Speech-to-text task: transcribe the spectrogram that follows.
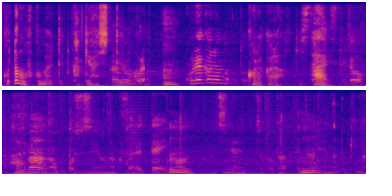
ことも含まれてる架け橋っていうのは。これうん、これからのことをお聞きしたいんですけど、はい、まあ、あのご主人を亡くされて今1年ちょっと経って大変な時が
